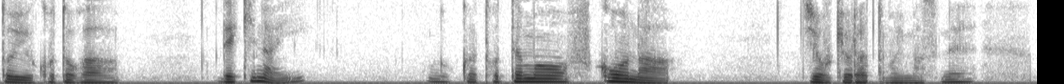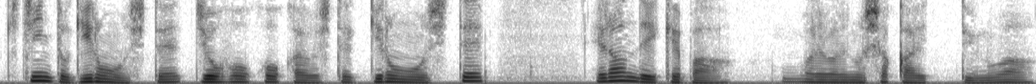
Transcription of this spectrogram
ということができない僕はとても不幸な状況だと思いますね。きちんと議論をして、情報公開をして、議論をして、選んでいけば、我々の社会っていうのは、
